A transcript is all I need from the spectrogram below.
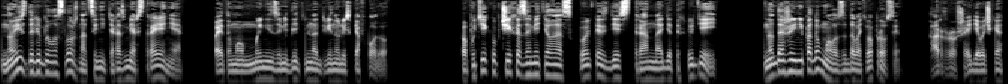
но издали было сложно оценить размер строения, поэтому мы незамедлительно двинулись ко входу. По пути купчиха заметила, сколько здесь странно одетых людей, но даже и не подумала задавать вопросы. Хорошая девочка.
